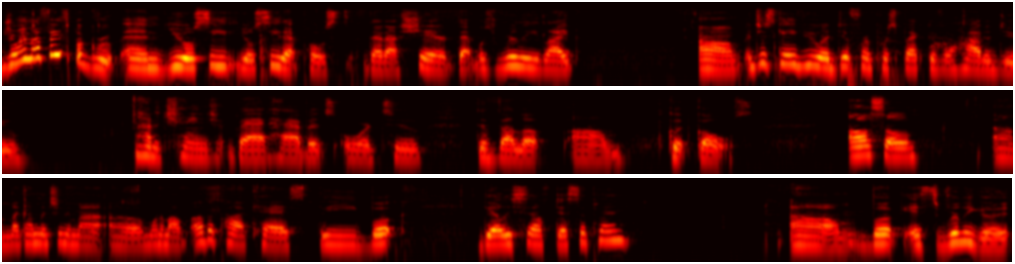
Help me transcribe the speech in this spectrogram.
join my Facebook group and you'll see you'll see that post that I shared. That was really like um, it just gave you a different perspective on how to do how to change bad habits or to develop um, good goals. Also, um, like I mentioned in my uh, one of my other podcasts, the book Daily Self Discipline um, book is really good,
